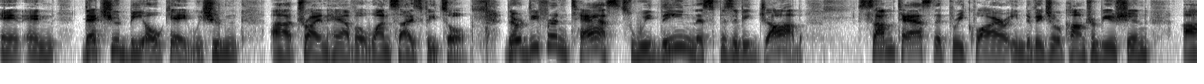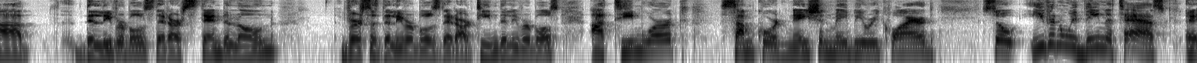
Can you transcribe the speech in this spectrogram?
And, and that should be okay. We shouldn't uh, try and have a one size fits all. There are different tasks within a specific job. Some tasks that require individual contribution, uh, deliverables that are standalone versus deliverables that are team deliverables. Uh, teamwork, some coordination may be required. So even within a task, uh,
